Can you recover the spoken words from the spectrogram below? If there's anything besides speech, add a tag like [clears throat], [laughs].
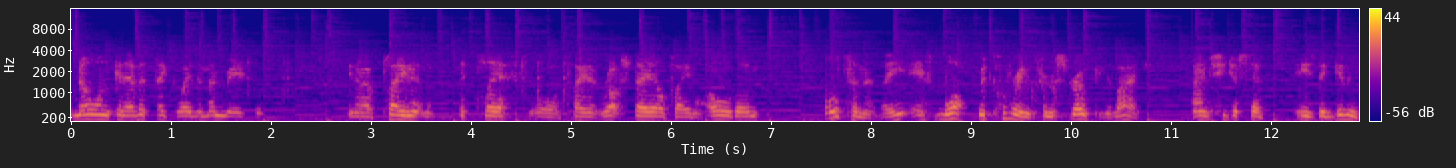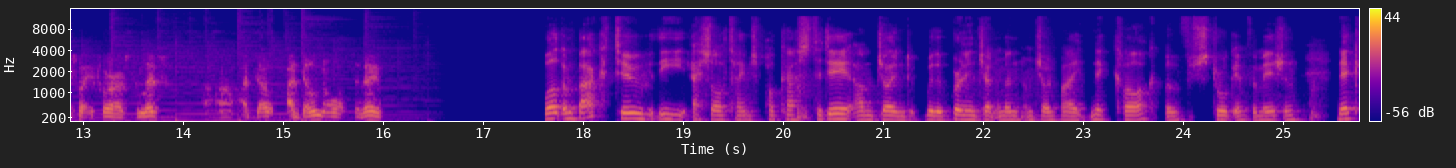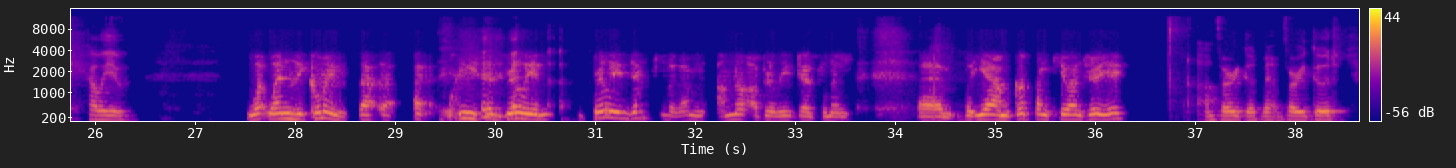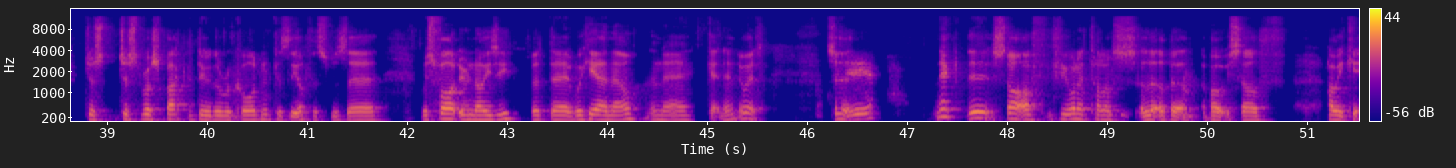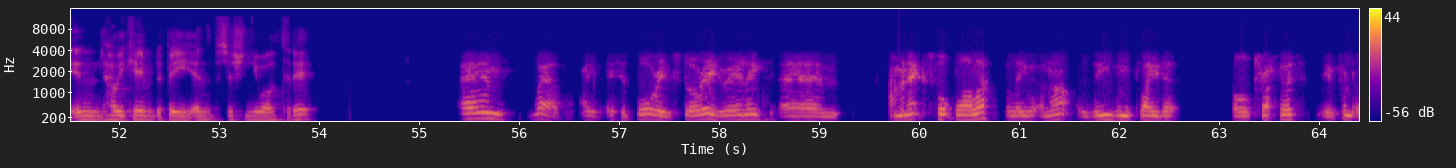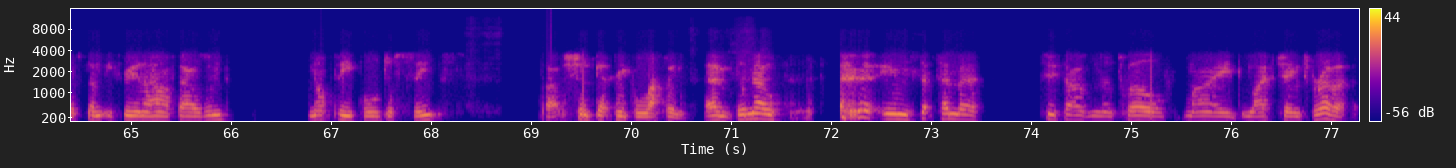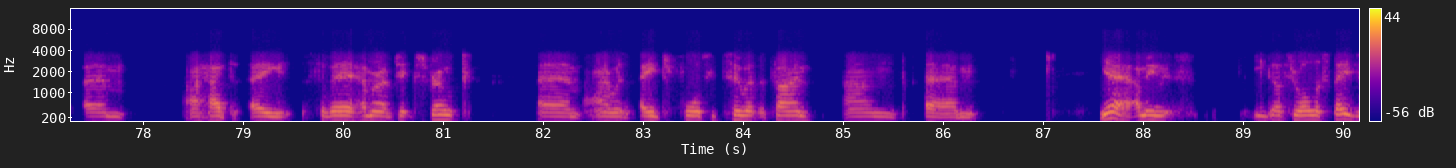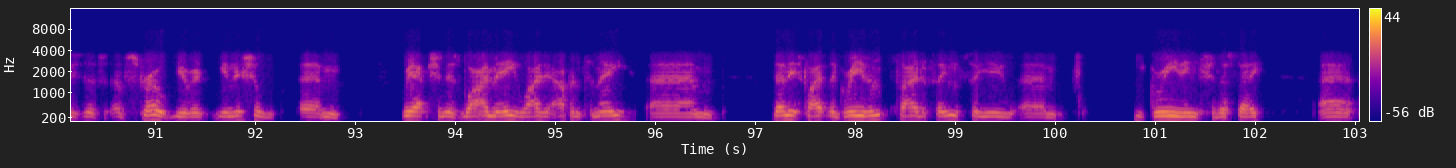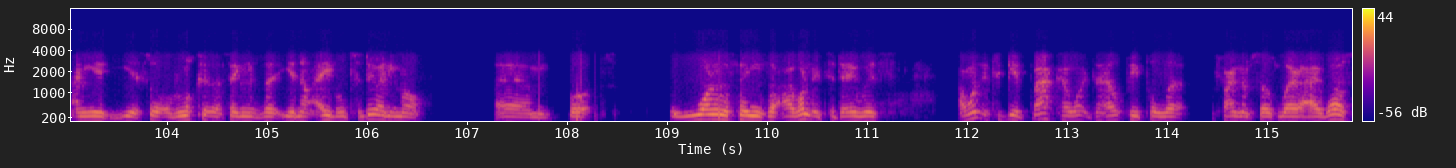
No one can ever take away the memories of, you know, playing at the, the Cliff or playing at Rochdale, playing at Oldham. Ultimately, it's what recovering from a stroke is like. And she just said he's been given 24 hours to live. I don't, I don't know what to do. Welcome back to the SR Times podcast. Today I'm joined with a brilliant gentleman. I'm joined by Nick Clarke of Stroke Information. Nick, how are you? When's he coming? That, that uh, when you said brilliant, [laughs] brilliant gentleman. I'm I'm not a brilliant gentleman, um, but yeah, I'm good. Thank you, Andrew. You? I'm very good. I'm very good. Just just rushed back to do the recording because the office was uh was far too noisy. But uh, we're here now and uh, getting into it. So yeah. Nick, uh, start off if you want to tell us a little bit about yourself, how he came, how he came to be in the position you are today. Um, well, I, it's a boring story, really. Um, I'm an ex-footballer, believe it or not. I've even played at Old Trafford in front of 73,500. Not people, just seats. That should get people laughing. Um, but no, [coughs] in September 2012, my life changed forever. Um, I had a severe hemorrhagic stroke. Um, I was age 42 at the time, and um, yeah, I mean, you go through all the stages of, of stroke. Your, your initial um, reaction is, "Why me? Why did it happen to me?" Um, then it's like the grievance side of things. So you um, you're grieving, should I say? uh, and you, you sort of look at the things that you're not able to do anymore. Um, but one of the things that I wanted to do was I wanted to give back. I wanted to help people that find themselves where I was.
